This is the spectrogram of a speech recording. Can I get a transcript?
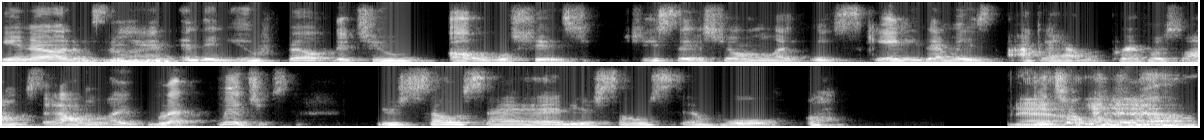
You know what I'm saying? And then you felt that you, oh well shit, she, she said she don't like me skinny. That means I can have a preference. So I'm gonna say I don't like black bitches. You're so sad. You're so simple. Now Get your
